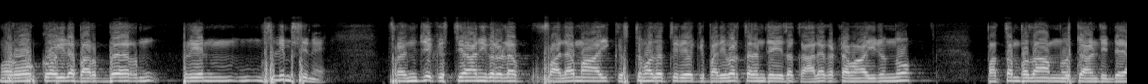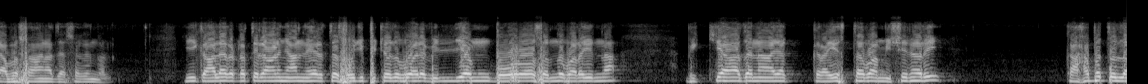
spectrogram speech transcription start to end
മൊറോക്കോയിലെ ബർബേറിയൻ മുസ്ലിംസിനെ ഫ്രഞ്ച് ക്രിസ്ത്യാനികളുടെ ഫലമായി ക്രിസ്തുമതത്തിലേക്ക് പരിവർത്തനം ചെയ്ത കാലഘട്ടമായിരുന്നു പത്തൊമ്പതാം നൂറ്റാണ്ടിന്റെ അവസാന ദശകങ്ങൾ. ഈ കാലഘട്ടത്തിലാണ് ഞാൻ നേരത്തെ സൂചിപ്പിച്ചതുപോലെ വില്യം ബോറോസ് എന്ന് പറയുന്ന വിഖ്യാതനായ ക്രൈസ്തവ മിഷനറി കഹബത്തുള്ള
